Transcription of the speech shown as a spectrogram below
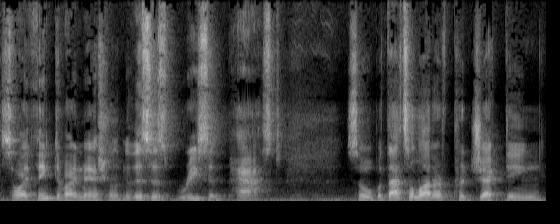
So I think divine masculine. Now, this is recent past. So, but that's a lot of projecting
